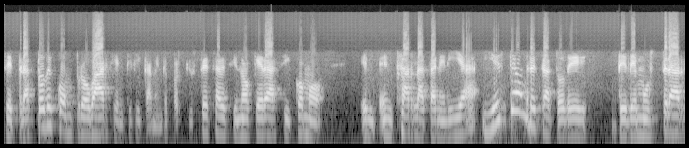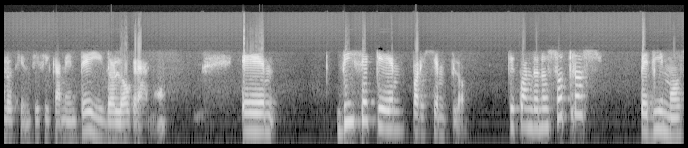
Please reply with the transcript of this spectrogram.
se, trató de comprobar científicamente, porque usted sabe si no queda así como en, charlatanería, y este hombre trató de, de, demostrarlo científicamente y lo logra, ¿no? Eh, dice que, por ejemplo, que cuando nosotros pedimos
